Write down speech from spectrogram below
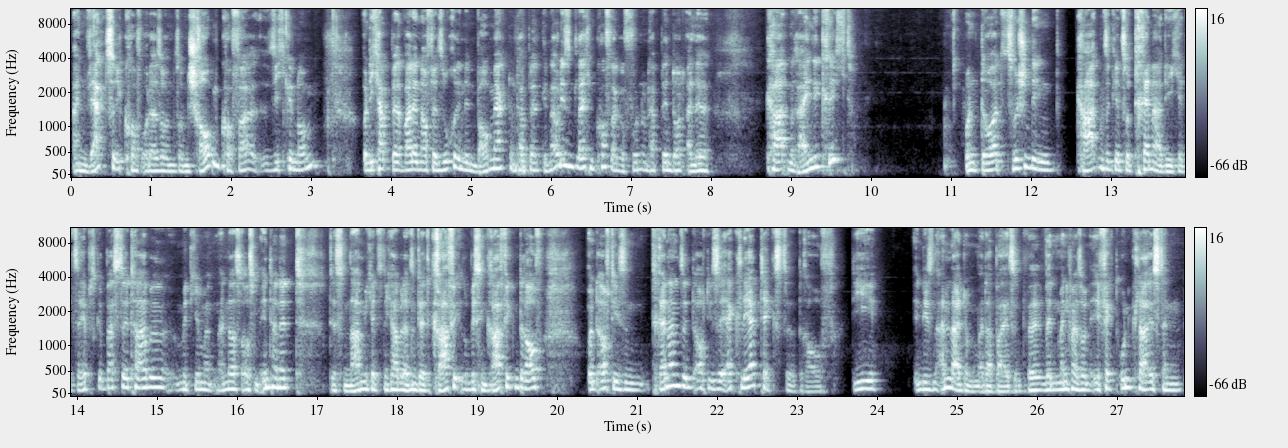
einen Werkzeugkoffer oder so, so einen Schraubenkoffer sich genommen. Und ich hab, war dann auf der Suche in den Baumärkten und habe genau diesen gleichen Koffer gefunden und habe dann dort alle Karten reingekriegt. Und dort zwischen den Karten sind jetzt so Trenner, die ich jetzt selbst gebastelt habe, mit jemandem anders aus dem Internet, dessen Namen ich jetzt nicht habe. Da sind jetzt Grafik, so ein bisschen Grafiken drauf. Und auf diesen Trennern sind auch diese Erklärtexte drauf, die in diesen Anleitungen immer dabei sind. Weil wenn manchmal so ein Effekt unklar ist, dann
